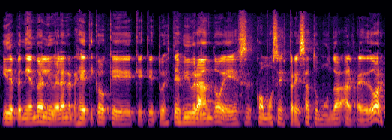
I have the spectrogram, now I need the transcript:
y dependiendo del nivel energético que, que, tú estés vibrando es cómo se expresa tu mundo alrededor.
